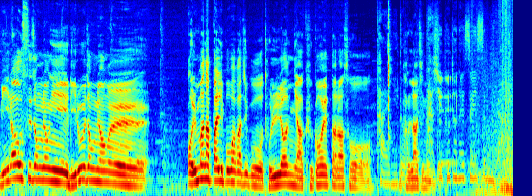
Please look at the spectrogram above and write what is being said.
미라우스 정령이 리롤 정령을 얼마나 빨리 뽑아가지고 돌렸냐 그거에 따라서 다행히도 달라지는데. 도전할 수 있습니다.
